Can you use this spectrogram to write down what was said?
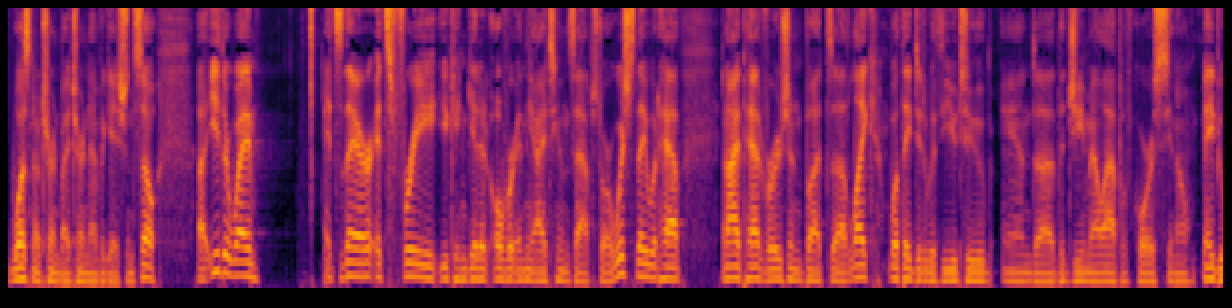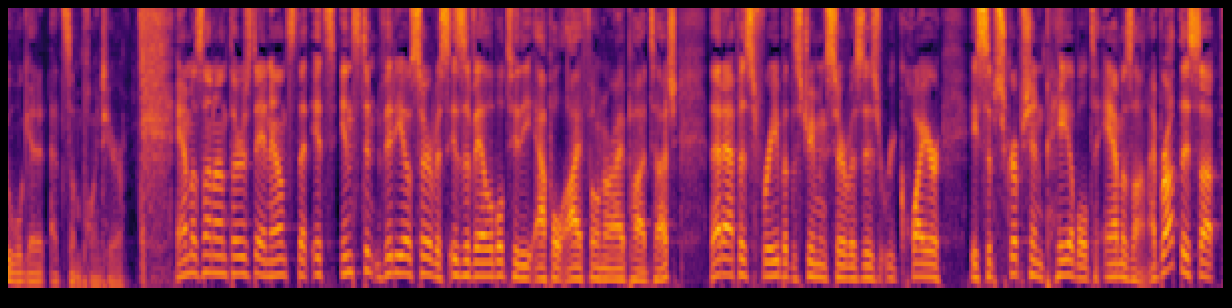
was no turn by turn navigation. So uh, either way. It's there. It's free. You can get it over in the iTunes App Store. Wish they would have an iPad version, but uh, like what they did with YouTube and uh, the Gmail app, of course, you know, maybe we'll get it at some point here. Amazon on Thursday announced that its instant video service is available to the Apple iPhone or iPod Touch. That app is free, but the streaming services require a subscription payable to Amazon. I brought this up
